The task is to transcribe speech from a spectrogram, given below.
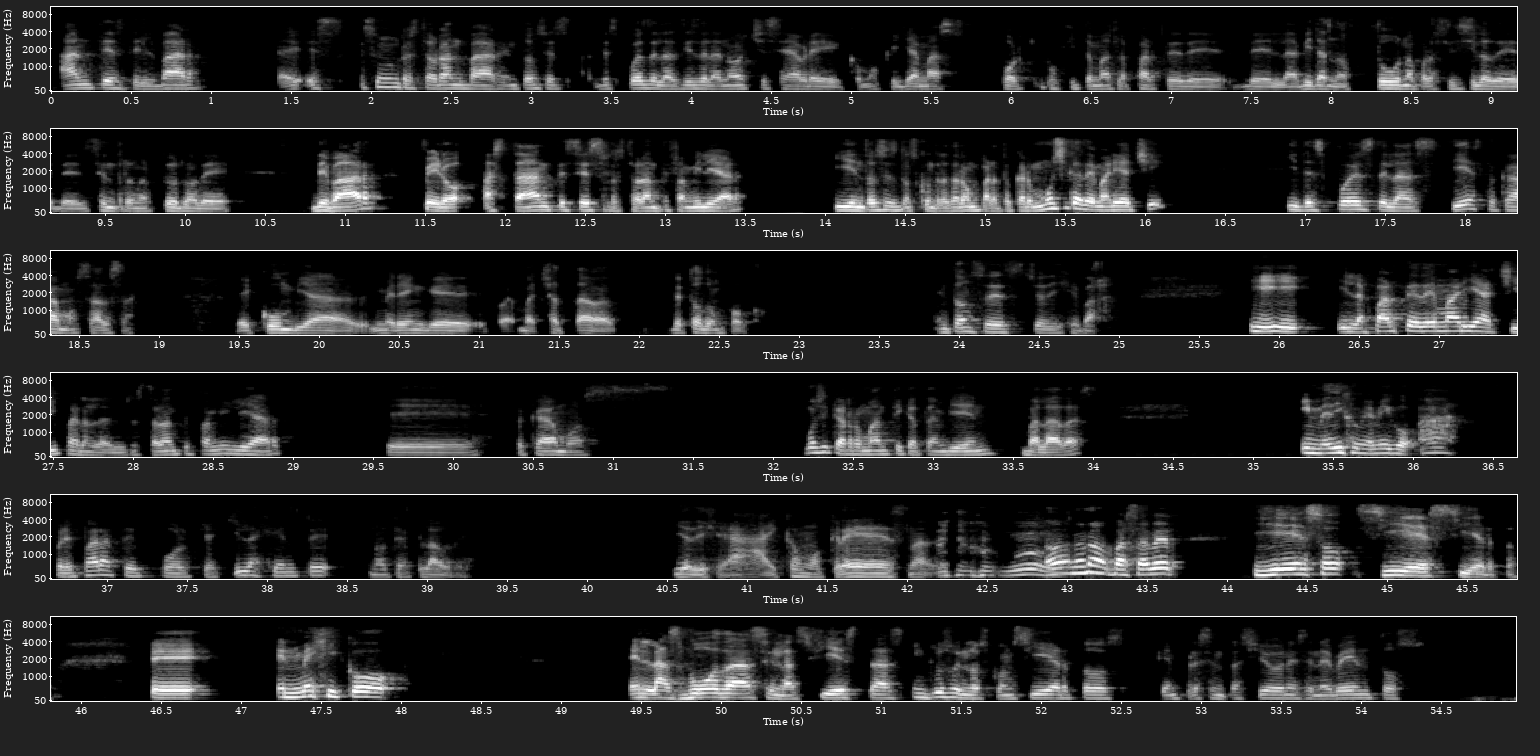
antes del bar, eh, es, es un restaurant bar, entonces después de las 10 de la noche se abre como que ya más, por, poquito más la parte de, de la vida nocturna, por así decirlo, del de centro nocturno de, de bar, pero hasta antes es restaurante familiar. Y entonces nos contrataron para tocar música de mariachi y después de las 10 tocábamos salsa, eh, cumbia, merengue, bachata, de todo un poco. Entonces yo dije, va. Y, y la parte de mariachi para el restaurante familiar, eh, tocábamos música romántica también, baladas. Y me dijo mi amigo, ah, prepárate porque aquí la gente no te aplaude. Y yo dije, ay, ¿cómo crees? No, no, no, no, vas a ver. Y eso sí es cierto. Eh, en México en las bodas, en las fiestas, incluso en los conciertos, en presentaciones, en eventos,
